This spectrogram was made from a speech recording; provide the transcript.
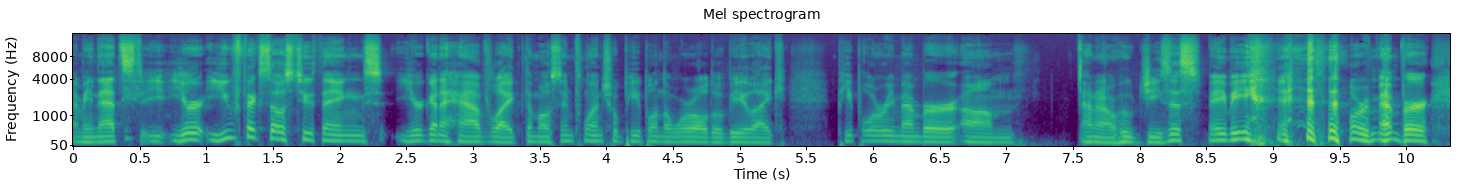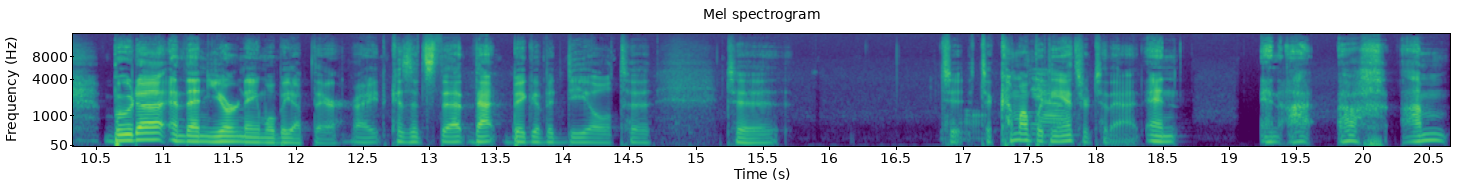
I mean, that's you're you fix those two things, you're gonna have like the most influential people in the world will be like people will remember. Um, I don't know who Jesus maybe they'll remember Buddha, and then your name will be up there, right? Because it's that that big of a deal to to to to come up with the answer to that. And and I ugh, I'm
